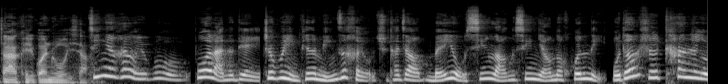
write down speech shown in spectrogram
大家可以关注一下。今年还有一部波兰的电影，这部影片的名字很有趣，它叫《没有新郎新娘的婚礼》。我当时看这个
